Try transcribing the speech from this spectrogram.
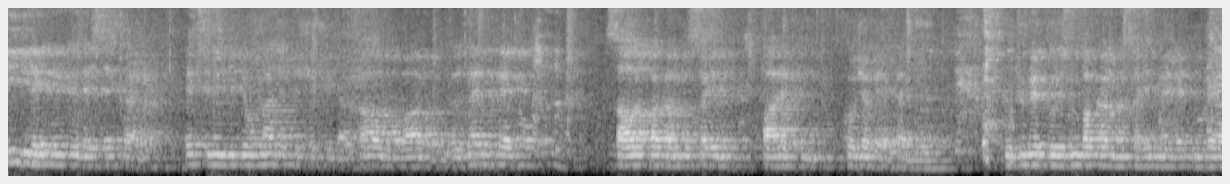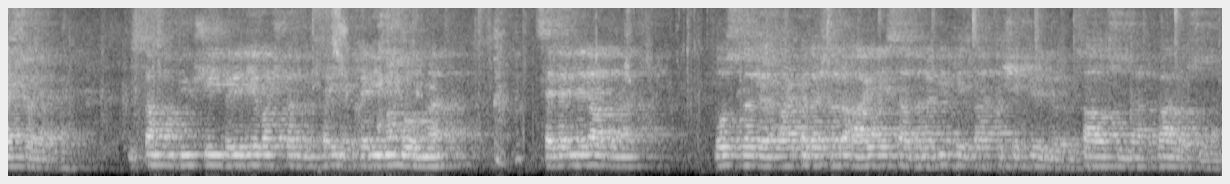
iyi dilekleriyle destek verdi. Hepsine milyonlarca teşekkürler. Sağ olun, var olun. Özellikle Sağlık Bakanımız Sayın Fahrettin Koca Beyefendi, Kültür ve Turizm Bakanımız Sayın Mehmet Nuri Ersoy'a, İstanbul Büyükşehir Belediye Başkanımız Sayın Ekrem İmamoğlu'na, sevenleri adına, dostları, arkadaşları, ailesi adına bir kez daha teşekkür ediyorum. Sağ olsunlar, var olsunlar.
